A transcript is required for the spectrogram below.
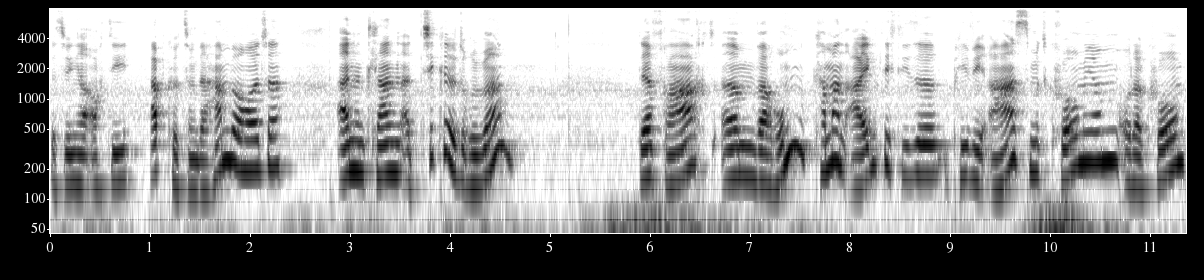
Deswegen ja auch die Abkürzung. Da haben wir heute einen kleinen Artikel drüber, der fragt, ähm, warum kann man eigentlich diese PWAs mit Chromium oder Chrome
